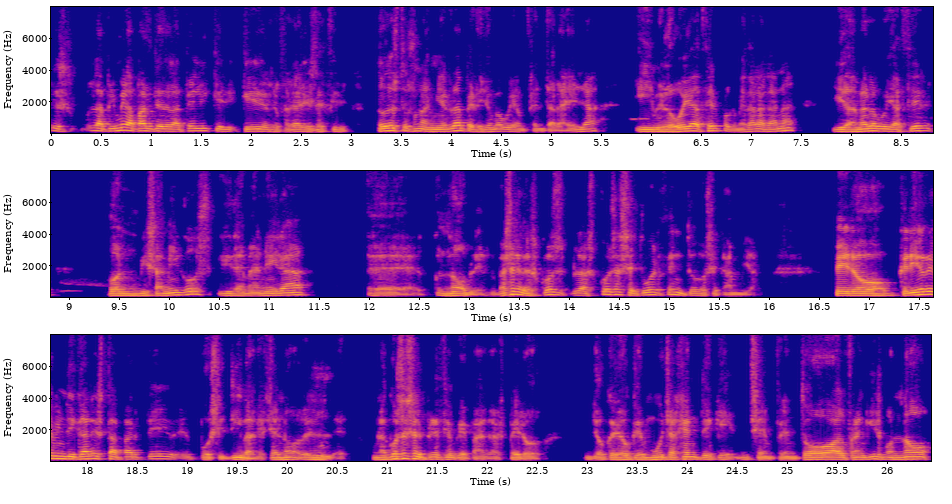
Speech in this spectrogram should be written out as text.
es, la primera parte de la peli que quiere reflejar. Es decir, todo esto es una mierda, pero yo me voy a enfrentar a ella y me lo voy a hacer porque me da la gana y además lo voy a hacer con mis amigos y de manera eh, noble. Lo que pasa es que las cosas, las cosas se tuercen y todo se cambia. Pero quería reivindicar esta parte eh, positiva, que no, una cosa es el precio que pagas, pero yo creo que mucha gente que se enfrentó al franquismo, no,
